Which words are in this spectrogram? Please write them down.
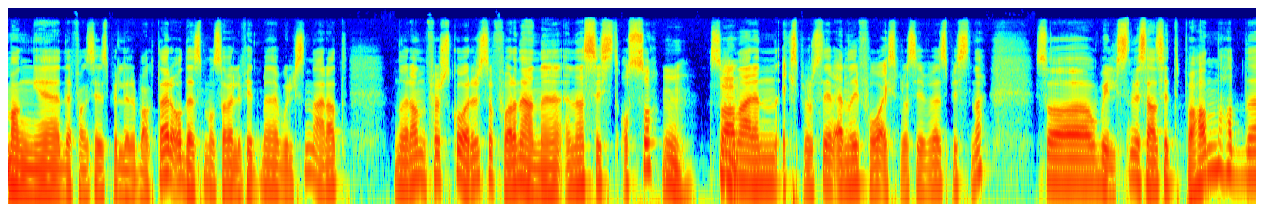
mange defensive spillere bak der. Og det som også er veldig fint med Wilson, er at når han først scorer, så får han gjerne en assist også. Mm. Så han er en, eksplosiv, en av de få eksplosive spissene. Så Wilson, hvis jeg hadde sittet på han, hadde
